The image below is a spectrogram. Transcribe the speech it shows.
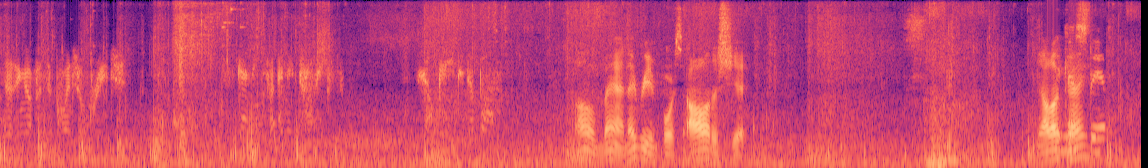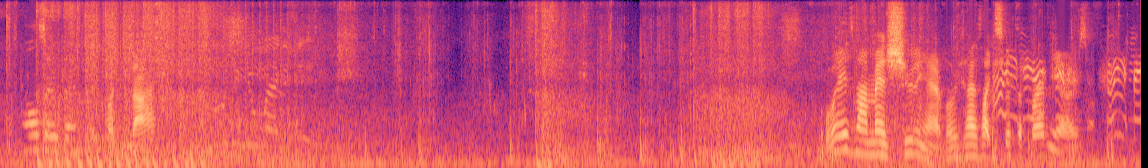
Setting up a sequential breach. Scanning for electronics. Located a bomb. Oh man, they reinforce all the shit. Y'all okay? missed it. All's open. Fucking die. Where is my man shooting at, bro? He has like schizophrenia or something. Sweeping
